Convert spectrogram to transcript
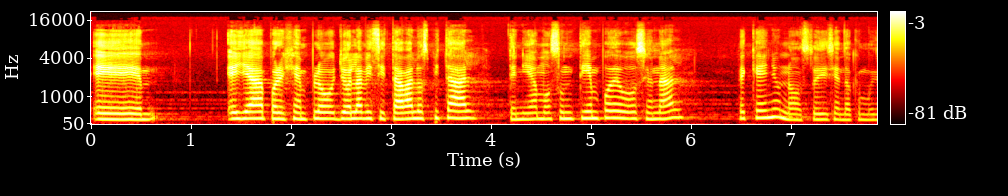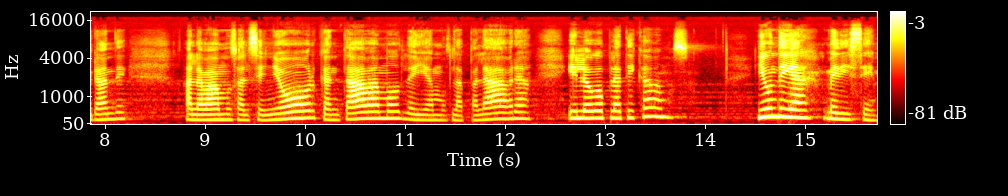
eh, ella, por ejemplo, yo la visitaba al hospital, teníamos un tiempo devocional pequeño, no estoy diciendo que muy grande, alabábamos al Señor, cantábamos, leíamos la palabra y luego platicábamos. Y un día me dice,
